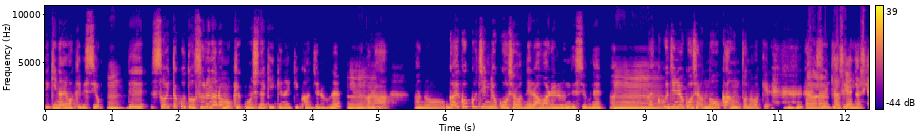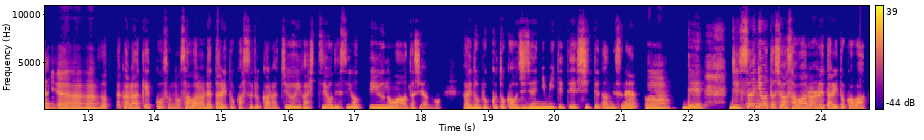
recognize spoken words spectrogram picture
できないわけですよ。うん。で、そういったことをするならもう結婚しなきゃいけないっていう感じなのね。うんだから、あの、外国人旅行者は狙われるんですよね。あうんの、外国人旅行者はノーカウントなわけ。宗教的に確かに確かに。うんうんうん。そう。だから結構その触られたりとかするから注意が必要ですよっていうのは私あの、ガイドブックとかを事前に見てて知ってたんですね。うん。で、実際に私は触られたりとかは、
